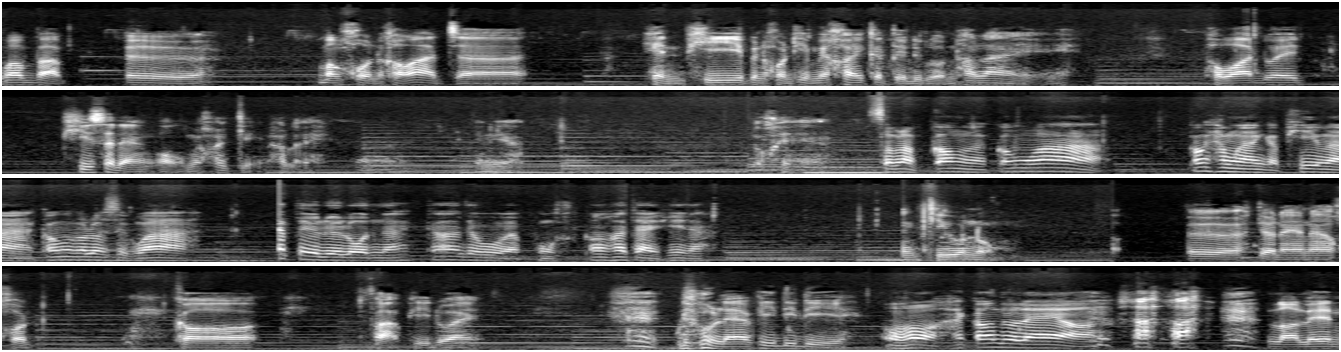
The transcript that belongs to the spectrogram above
ว่าแบบเออบางคนเขาอาจจะเห็นพี่เป็นคนที่ไม่ค่อยกระตือรือร้นเท่าไหร่ เพราะว่าด้วย พี่แสดงออกไม่ค่อยเก่งเท่าไหร่อย่างเนี้ยโอเคสำหรับกล้องนะกล้องว่ากล้องทำงานกับพี่มากล้องก็รู้สึกว่าแค่ตื่นเรือร้นนะก็ดูแบบผมกล้องเข้าใจพี่นะของคิ้วหนุ่มเออเดี๋ยวในอนาคตก็ฝากพี่ด้วย ดูแลพี่ดีโอ้โหให้กล้องดูแลเหรอๆ รอเล่น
